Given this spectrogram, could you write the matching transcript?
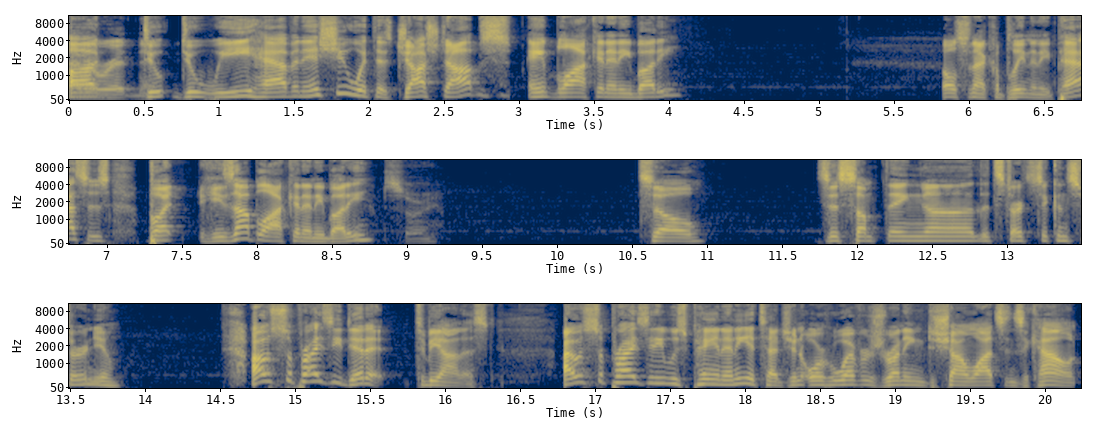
Uh, written do do we have an issue with this? Josh Dobbs ain't blocking anybody. Also not completing any passes, but he's not blocking anybody. Sorry. So, is this something uh, that starts to concern you? I was surprised he did it. To be honest, I was surprised that he was paying any attention, or whoever's running Deshaun Watson's account.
